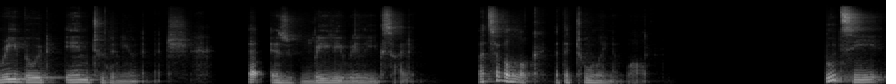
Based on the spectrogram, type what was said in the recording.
reboot into the new image. That is really, really exciting. Let's have a look at the tooling involved. bootc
